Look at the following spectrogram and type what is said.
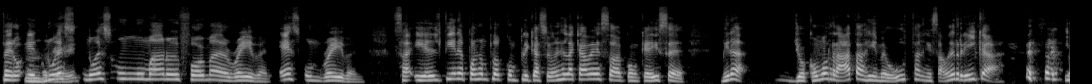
Pero él no, es, no es un humano en forma de Raven, es un Raven. O sea, y él tiene, por ejemplo, complicaciones en la cabeza con que dice, mira, yo como ratas y me gustan y saben ricas. Y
